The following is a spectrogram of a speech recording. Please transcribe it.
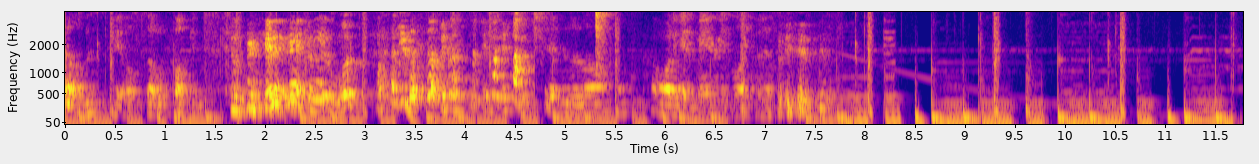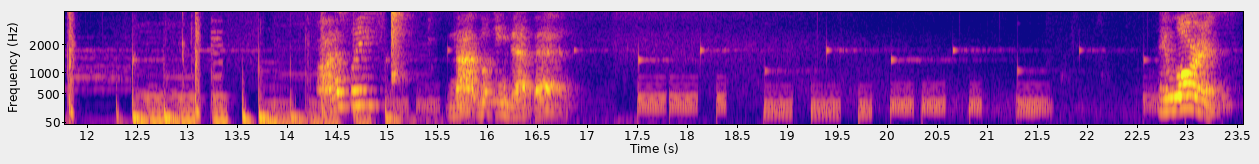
Oh, this feels so fucking stupid. Because it looks fucking stupid. Shit, this is awesome. I want to get married like this. Honestly, not looking that bad. Hey Lawrence,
